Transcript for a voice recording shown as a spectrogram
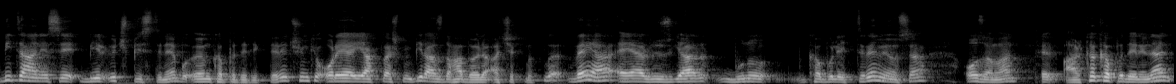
bir tanesi bir üç pistine bu ön kapı dedikleri. Çünkü oraya yaklaşma biraz daha böyle açıklıklı veya eğer rüzgar bunu kabul ettiremiyorsa o zaman e, arka kapı denilen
